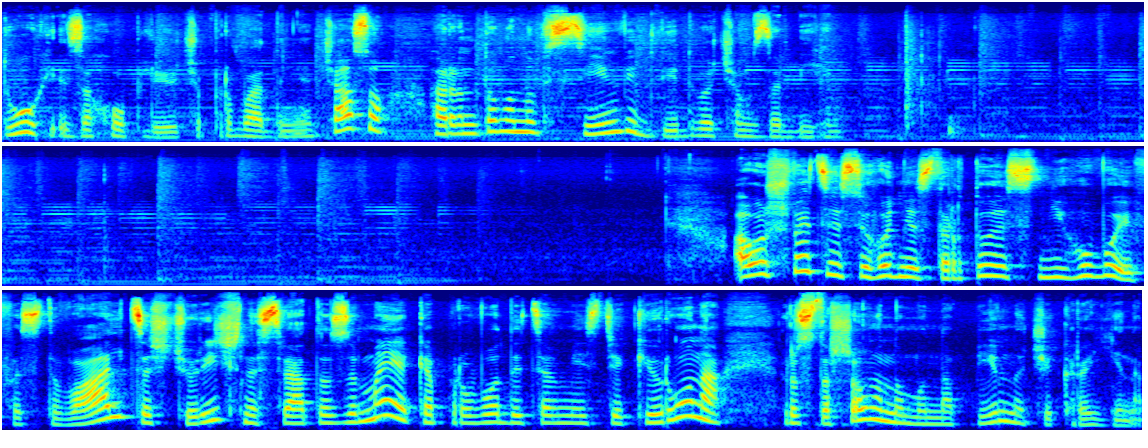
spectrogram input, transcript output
дух і захоплююче проведення часу гарантовано всім відвідувачам забігів. А у Швеції сьогодні стартує сніговий фестиваль. Це щорічне свято зими, яке проводиться в місті Кіруна, розташованому на півночі країни.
